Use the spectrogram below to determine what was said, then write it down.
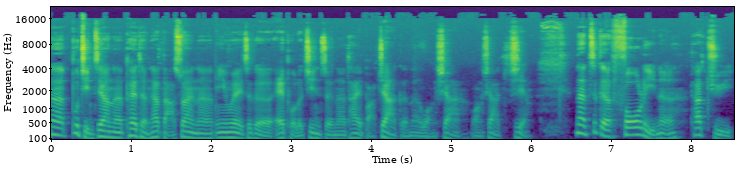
那不仅这样呢，Patton 他打算呢，因为这个 Apple 的竞争呢，他也把价格呢往下往下降。那这个 Foley 呢，他举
